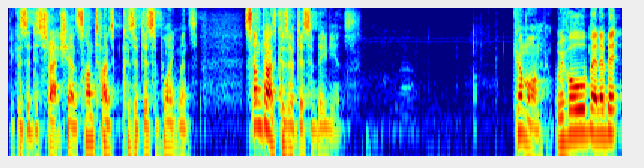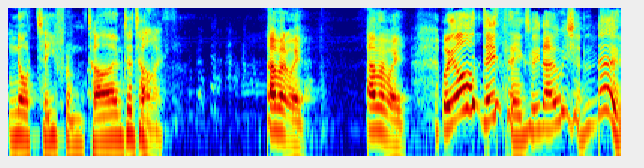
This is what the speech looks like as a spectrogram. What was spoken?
because of distraction, sometimes because of disappointments. Sometimes because of disobedience. Come on, we've all been a bit naughty from time to time. Haven't we? Haven't we? We all do things we know we shouldn't do.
